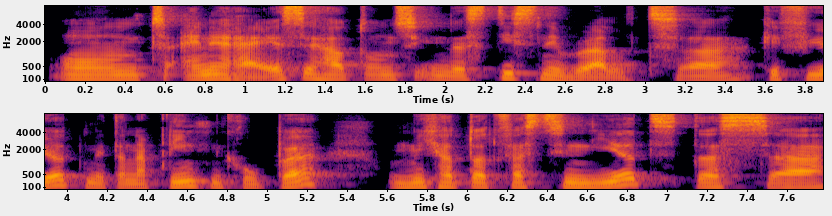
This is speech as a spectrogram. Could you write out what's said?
Und eine Reise hat uns in das Disney World äh, geführt mit einer Blindengruppe. Und mich hat dort fasziniert, dass äh,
